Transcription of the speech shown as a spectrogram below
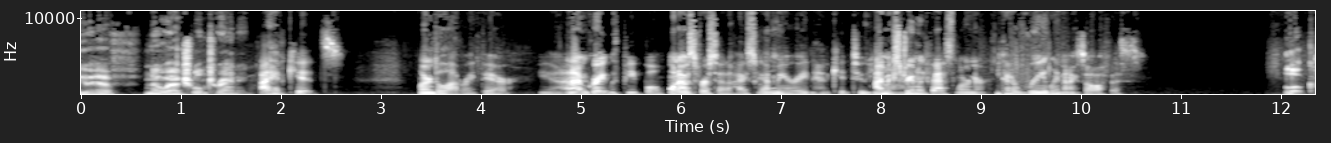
You have no actual training. I have kids. Learned a lot right there. Yeah, and I'm great with people. When I was first out of high school, I got married and had a kid too young. I'm extremely fast learner. You got a really nice office. Look,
